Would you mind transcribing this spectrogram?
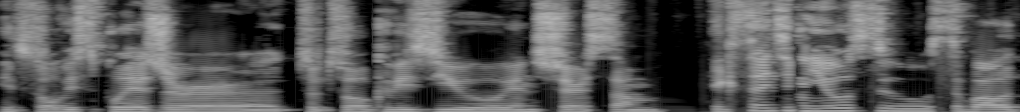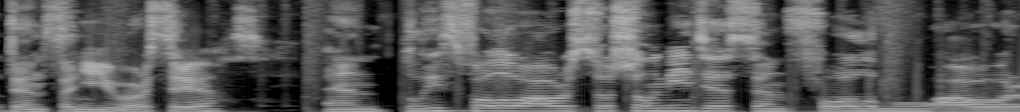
It's always pleasure to talk with you and share some exciting news about 10th anniversary. And please follow our social medias and follow our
